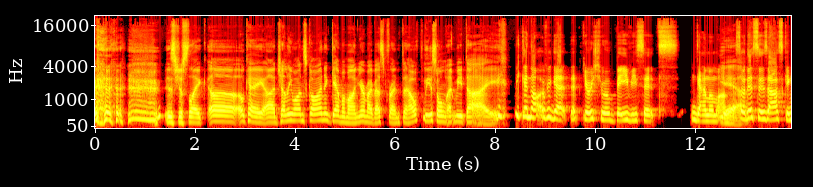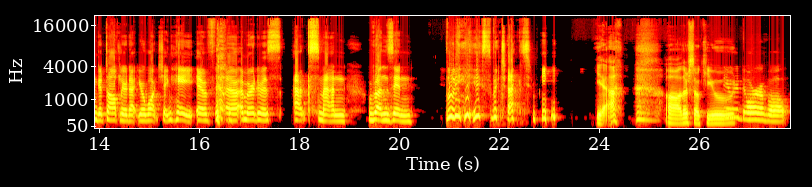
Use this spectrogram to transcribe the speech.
is just like, uh, okay, uh, Jellymon's gone and Gammamon, you're my best friend now. Please don't let me die. We cannot forget that Kiyoshiro babysits Gammamon. Yeah. So this is asking the toddler that you're watching, hey, if uh, a murderous Axeman runs in, please protect me. Yeah. Oh, they're so cute. They're adorable.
